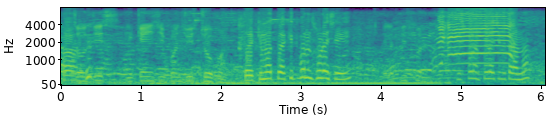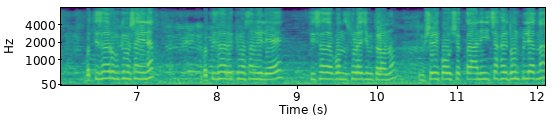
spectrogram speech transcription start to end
हा. चौतीस एक्क्याऐंशी पंचवीस चोपन्न. तर किंमत कितीपर्यंत सोडायची शेळी तीसपर्यंत सोडायची मित्रांनो? बत्तीस हजार रुपये किंमत सांगली ना? बत्तीस हजार किंमत सांगलेली आहे. तीस हजारपर्यंत सोडायची मित्रांनो. तुम्ही शेळी पाहू शकता आणि हिच्या खाली दोन पिले आहेत ना?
